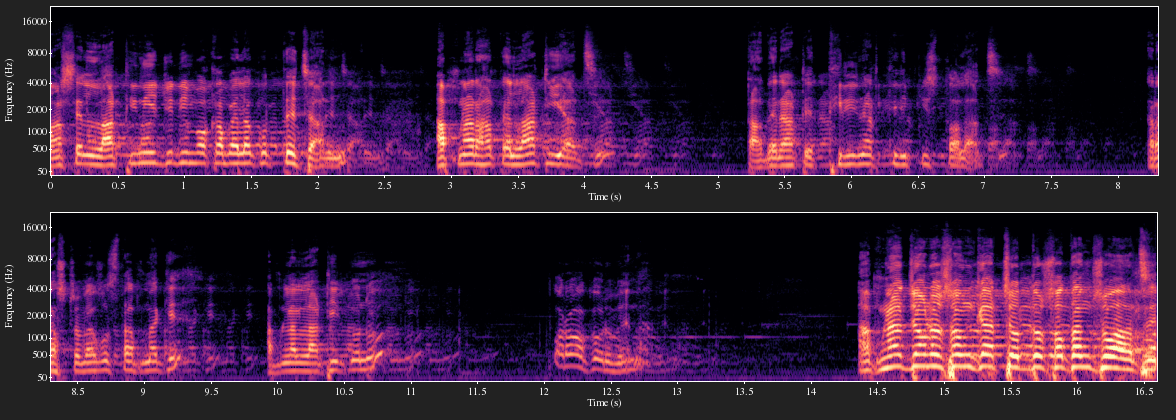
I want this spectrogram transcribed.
বাঁশের লাঠি নিয়ে যদি মোকাবেলা করতে চান, আপনার হাতে লাঠি আছে, তাদের হাতে থ্রি নাট থ্রি পিস্তল আছে। রাষ্ট্র ব্যবস্থা আপনাকে আপনার লাঠির কোনো পরোয়া করবে না। আপনার জনসংখ্যা চোদ্দ শতাংশ আছে,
